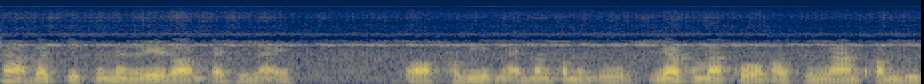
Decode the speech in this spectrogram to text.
ทราบว่าจิตนั้นมันเร่ร่อนไปที่ไหน ออกทวีปไหนบ้างก็ไม่รู้แล้วก็มาทวงเอาคุณงามความดี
